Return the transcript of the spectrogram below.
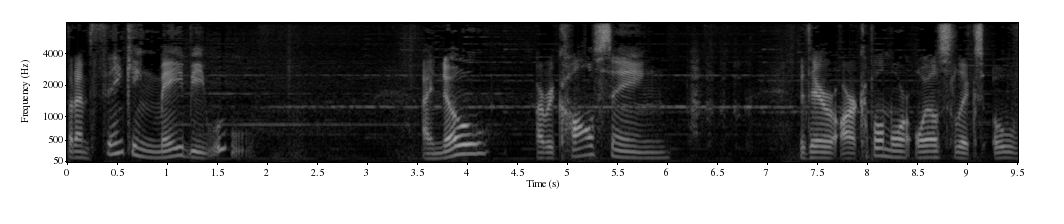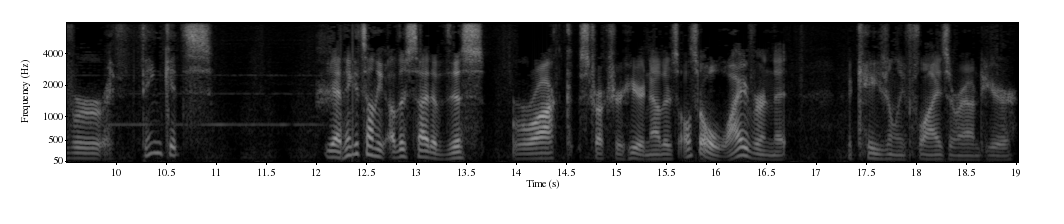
But I'm thinking maybe. Ooh, I know, I recall that there are a couple more oil slicks over. I think it's. Yeah, I think it's on the other side of this rock structure here. Now, there's also a wyvern that occasionally flies around here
